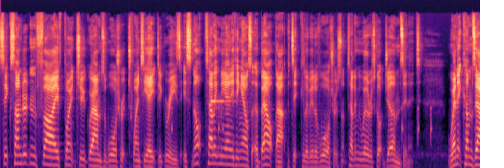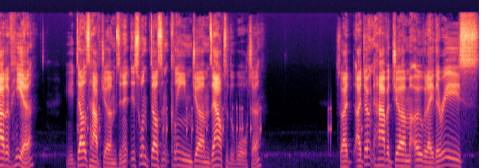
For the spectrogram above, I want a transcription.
605.2 grams of water at 28 degrees. It's not telling me anything else about that particular bit of water. It's not telling me whether it's got germs in it. When it comes out of here, it does have germs in it. This one doesn't clean germs out of the water. So I, I don't have a germ overlay. There is...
